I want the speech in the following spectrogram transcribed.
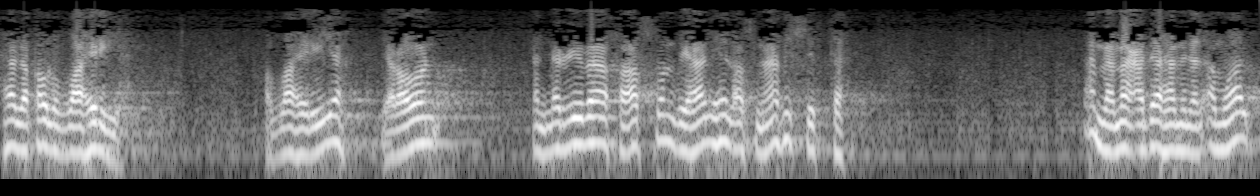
هذا قول الظاهرية. الظاهرية يرون أن الربا خاص بهذه الأصناف الستة. أما ما عداها من الأموال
